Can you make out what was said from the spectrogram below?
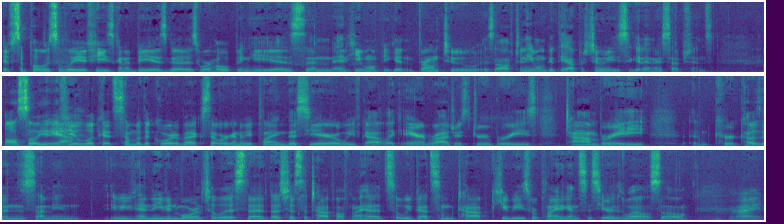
If supposedly if he's going to be as good as we're hoping he is, then and he won't be getting thrown to as often, he won't get the opportunities to get interceptions. Also, Yeah. if you look at some of the quarterbacks that we're going to be playing this year, we've got like Aaron Rodgers, Drew Brees, Tom Brady, and Kirk Cousins. I mean, and even more to list. That that's just the top off my head. So we've got some top QBs we're playing against this year as well. So Right.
